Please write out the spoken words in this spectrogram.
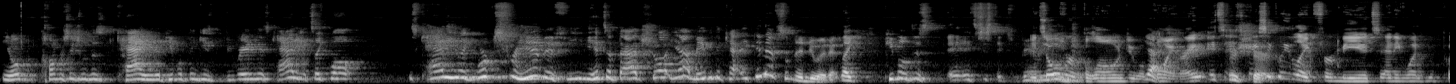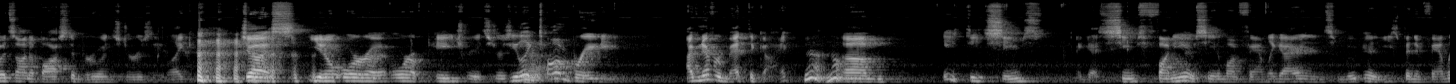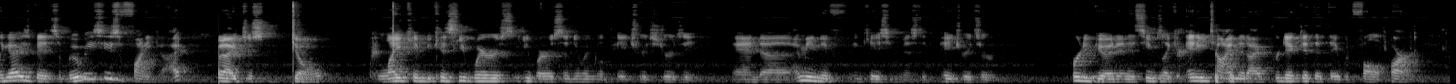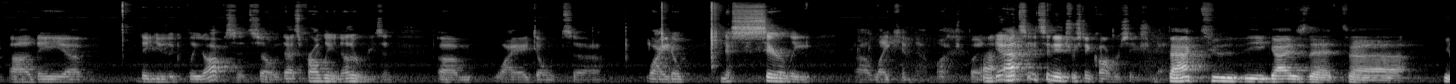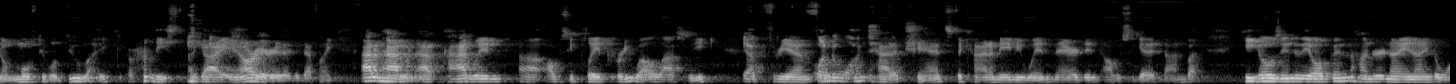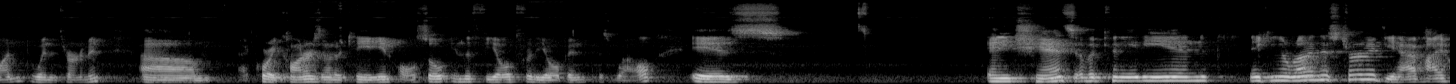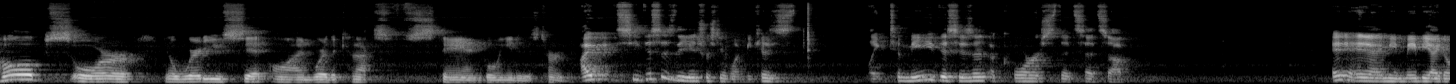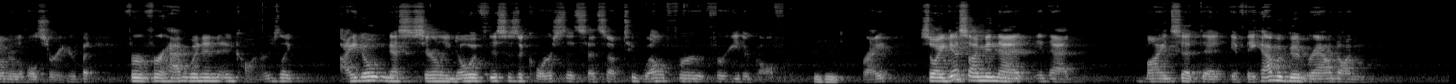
you know, conversation with his caddy that people think he's berating his caddy. It's like, well, his caddy like works for him. If he hits a bad shot, yeah, maybe the caddy did have something to do with it. Like people just, it's just, it's very it's overblown to a Yeah, point, right? It's, it's sure. basically like for me, it's anyone who puts on a Boston Bruins jersey, like just you know, or a or a Patriots jersey, like Yeah. Tom Brady. I've never met the guy. yeah, no, Um, he, he seems, I guess, seems funny. I've seen him on Family Guy and some. He's been in Family Guy. He's been in some movies. He's a funny guy, but I just don't like him because he wears he wears the New England Patriots jersey. And uh, I mean, if in case you missed it, the Patriots are pretty good, and it seems like any time that I've predicted that they would fall apart, uh, they uh, they do the complete opposite. So that's probably another reason um, why I don't uh, why I don't necessarily uh, like him that much. But Uh, yeah, it's, it's an interesting conversation. back to the guys that uh, you know most people do like, or at least a guy in our area that they definitely like. Adam Hadwin. Ad- Hadwin uh, obviously played pretty well last week. Yeah. at 3M Fun to watch. Had a chance to kind of maybe win there. Didn't obviously get it done, but he goes into the Open 199 to one to win the tournament. Um, uh, Corey Conners, another Canadian, also in the field for the Open as well. Is any chance of a Canadian making a run in this tournament? Do you have high hopes, or you know where do you sit on where the Canucks stand going into this tournament? I see. This is the interesting one because, like, to me, this isn't a course that sets up. And, and I mean, maybe I don't know the whole story here, but for for Hadwin and, and Conners, like, I don't necessarily know if this is a course that sets up too well for for either golfer, Mhm. right? So I guess I'm in that in that mindset that if they have a good round on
